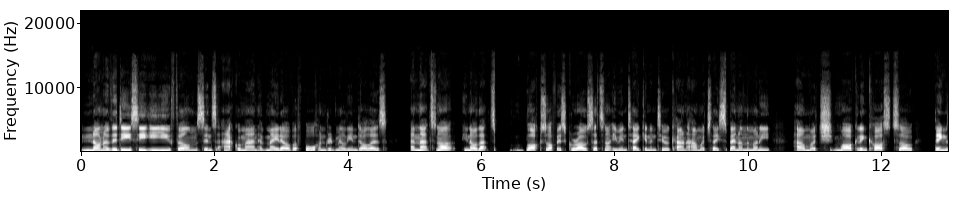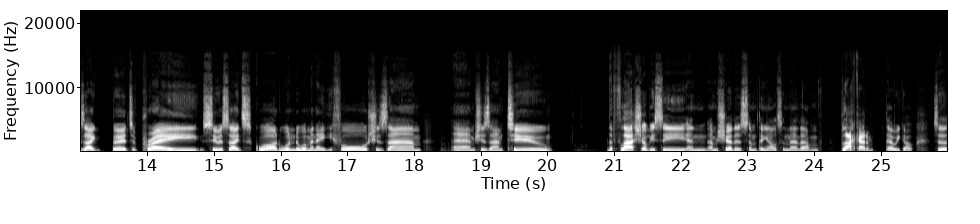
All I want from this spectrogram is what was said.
None of the DCEU films since Aquaman have made over 400 million dollars. And that's not, you know, that's box office gross. That's not even taken into account how much they spend on the money, how much marketing costs. So things like Birds of Prey, Suicide Squad, Wonder Woman 84, Shazam, um, Shazam 2, The Flash, obviously, and I'm sure there's something else in there that I'm, Black Adam. There we go. So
